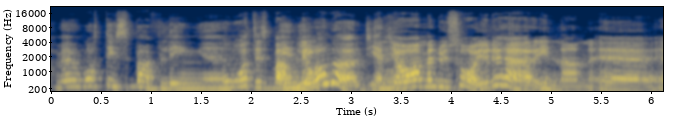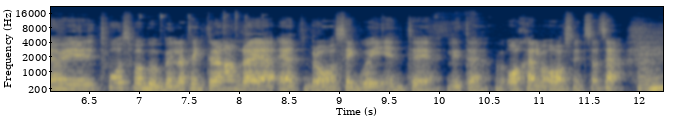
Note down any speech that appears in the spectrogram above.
men what is bubbling eh, what is in bubbling? your world Jenny? Ja, men du sa ju det här innan. Eh, jag har ju två små bubbel. Jag tänkte den andra är ett bra segway in till lite själva avsnittet så att säga. Mm.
